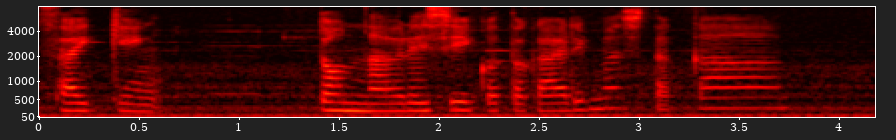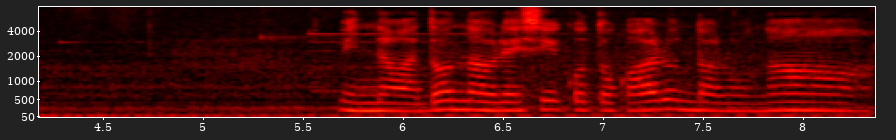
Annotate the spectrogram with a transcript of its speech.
最近どんな嬉しいことがありましたか？みんなはどんな嬉しいことがあるんだろうな？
